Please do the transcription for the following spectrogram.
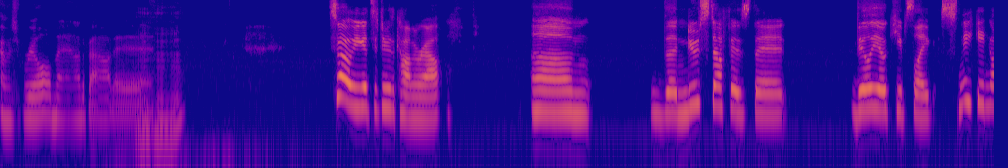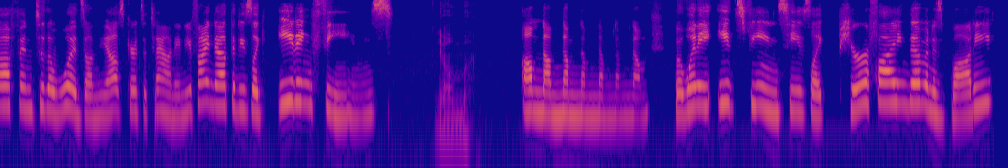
I was real mad about it. hmm So you get to do the common route. Um, the new stuff is that Vilio keeps like sneaking off into the woods on the outskirts of town, and you find out that he's like eating fiends. Yum. Um, num num num num num num. But when he eats fiends, he's like purifying them in his body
